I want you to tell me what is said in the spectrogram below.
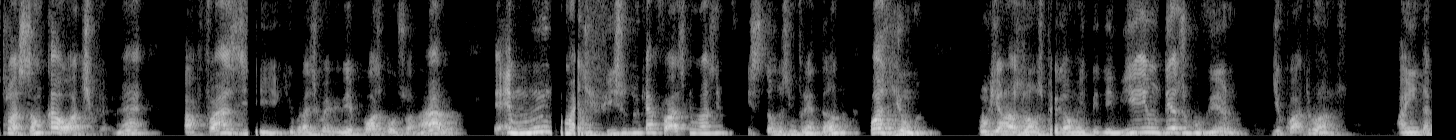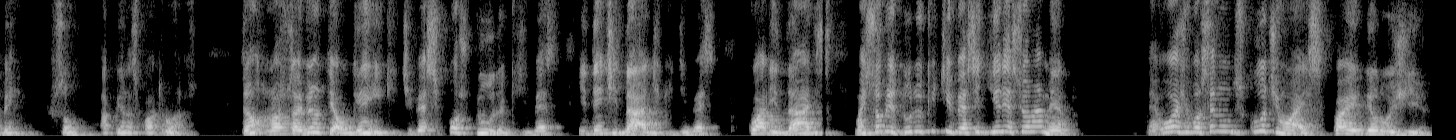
situação caótica. Né? A fase que o Brasil vai viver pós-Bolsonaro é muito mais difícil do que a fase que nós estamos enfrentando pós-Dilma, porque nós vamos pegar uma epidemia e um desgoverno de quatro anos. Ainda bem são apenas quatro anos. Então, nós precisamos ter alguém que tivesse postura, que tivesse identidade, que tivesse qualidades, mas, sobretudo, que tivesse direcionamento. É, hoje você não discute mais qual é a ideologia.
